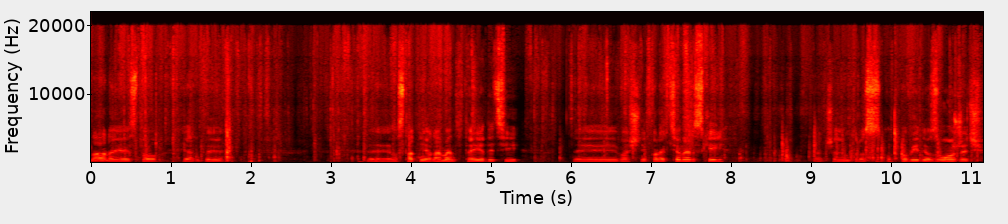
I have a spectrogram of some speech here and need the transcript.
no ale jest to jakby ostatni element tej edycji e, właśnie kolekcjonerskiej. Tak, trzeba ją teraz odpowiednio złożyć,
